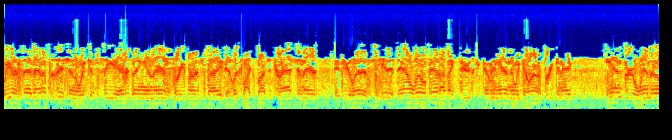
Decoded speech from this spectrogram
We are set in a position we can see everything in there in the free burn spade. It looks like a bunch of trash in there. If you let us hit it down a little bit, I think twos can come in here and then we can run a pre-connect in through a window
